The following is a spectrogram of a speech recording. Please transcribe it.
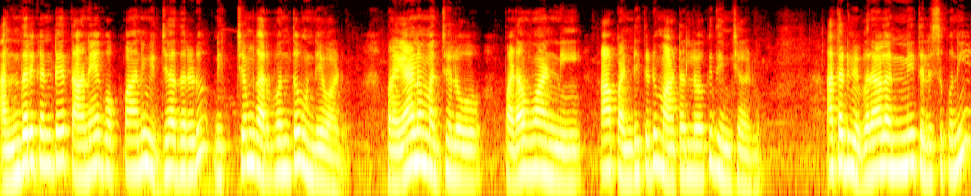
అందరికంటే తానే గొప్ప అని విద్యాధరుడు నిత్యం గర్వంతో ఉండేవాడు. ప్రయాణం మధ్యలో పడవ్వాణ్ణి ఆ పండితుడు మాటల్లోకి దించాడు. అతడి వివరాలన్నీ తెలుసుకుని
